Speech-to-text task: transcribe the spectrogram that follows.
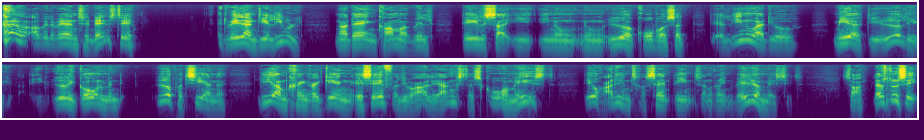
og vil der være en tendens til, at vælgerne de alligevel, når dagen kommer, vil dele sig i, i nogle, nogle ydre grupper. Så lige nu er det jo mere de yderlige, ikke yderliggående, men yderpartierne, lige omkring regeringen SF og Liberale Alliance, der scorer mest. Det er jo ret interessant en sådan rent vælgermæssigt. Så lad os nu se.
